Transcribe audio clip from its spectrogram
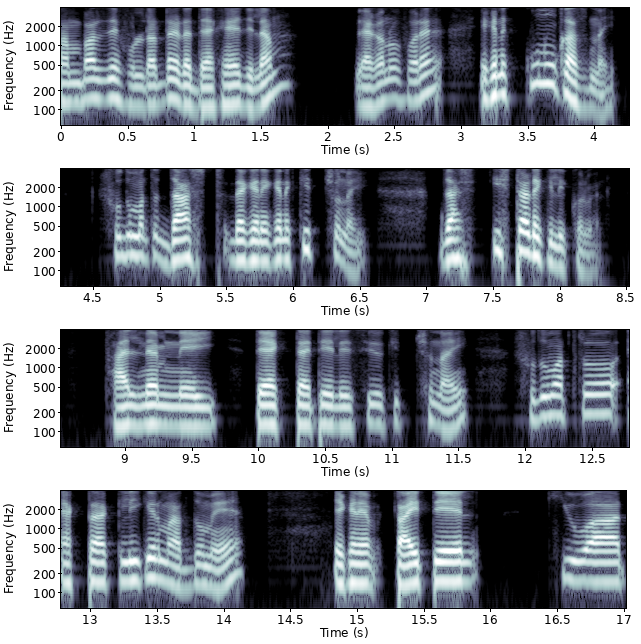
নাম্বার যে ফোল্ডারটা এটা দেখাই দিলাম। দেখানোর পরে এখানে কোনো কাজ নাই। শুধুমাত্র জাস্ট দেখেন এখানে কিচ্ছু নাই। জাস্ট স্টার্টে ক্লিক করবেন। ফাইল নেম নেই ট্যাগ টাইটেল এসিও কিচ্ছু নাই। শুধুমাত্র একটা ক্লিকের মাধ্যমে এখানে title keyword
